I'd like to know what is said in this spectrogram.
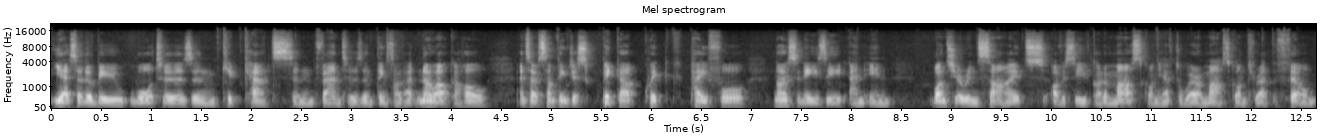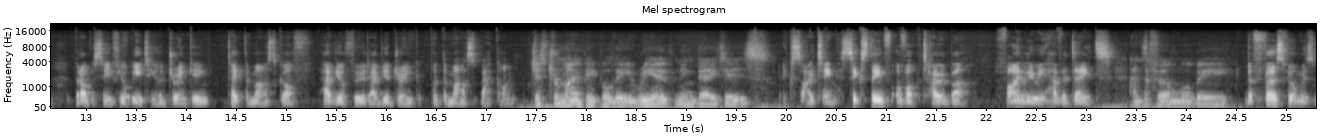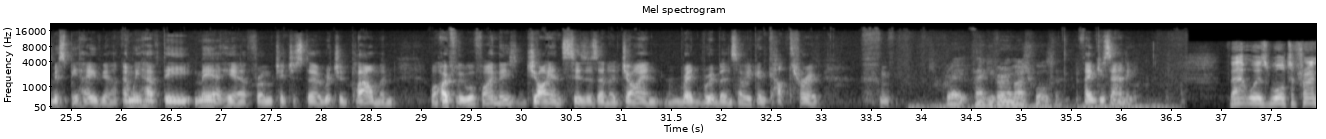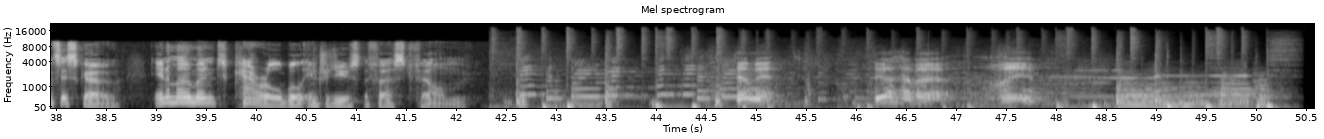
yeah, so there'll be waters and Kit Kats and Fantas and things like that. No alcohol. And so something just pick up, quick, pay for, nice and easy and in. Once you're inside, obviously you've got a mask on. You have to wear a mask on throughout the film. But obviously, if you're eating or drinking, take the mask off, have your food, have your drink, put the mask back on. Just to remind people, the reopening date is, Exciting. 16th of October. Finally, we have a date. and the film will be. The first film is Misbehaviour, and we have the mayor here from Chichester, Richard Plowman. Well, hopefully, we'll find these giant scissors and a giant red ribbon so we can cut through. Great, thank you very much, Walter. Thank you, Sandy. That was Walter Francisco. In a moment, Carol will introduce the first film. Tell me, do you have a dream?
